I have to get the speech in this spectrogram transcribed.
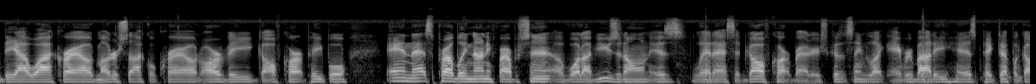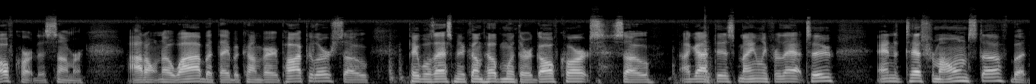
DIY crowd, motorcycle crowd, RV, golf cart people. And that's probably 95% of what I've used it on is lead acid golf cart batteries because it seems like everybody has picked up a golf cart this summer. I don't know why, but they become very popular. So people's asked me to come help them with their golf carts. So I got this mainly for that too and to test for my own stuff, but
